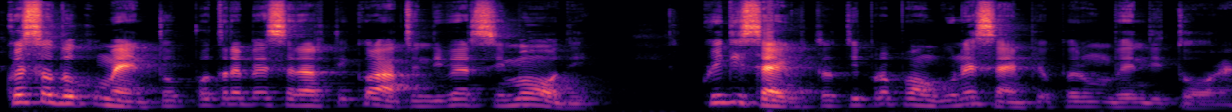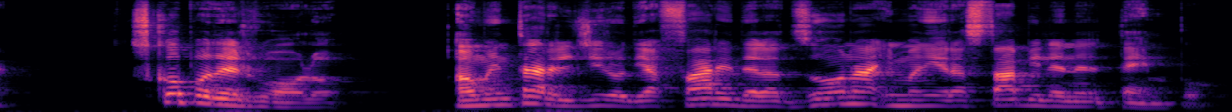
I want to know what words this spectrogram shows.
Questo documento potrebbe essere articolato in diversi modi. Qui di seguito ti propongo un esempio per un venditore. Scopo del ruolo Aumentare il giro di affari della zona in maniera stabile nel tempo.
